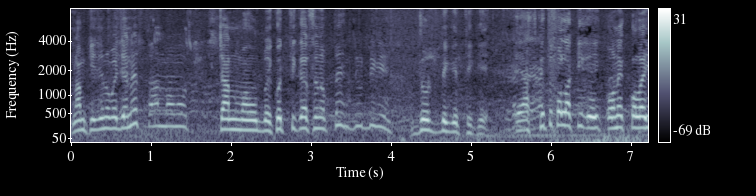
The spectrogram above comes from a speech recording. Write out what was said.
নাম কি যেন ভাই জানেন চান মাহমুদ ভাই কোথেকে আছেন আপনি? জোর দিকে থেকে। আজকে তো কলা কি- এই অনেক কলাই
